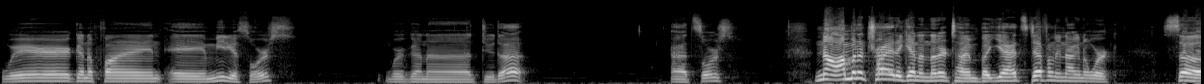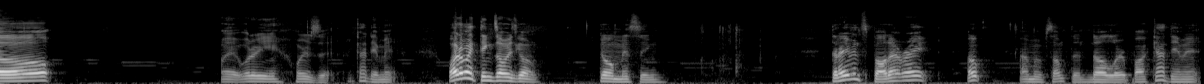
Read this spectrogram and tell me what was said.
We're going to find a media source. We're gonna do that. Add source. No, I'm gonna try it again another time, but yeah, it's definitely not gonna work. So, wait, what are we? Where is it? God damn it! Why do my things always go go missing? Did I even spell that right? Oh, I moved something. The alert box. God damn it.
